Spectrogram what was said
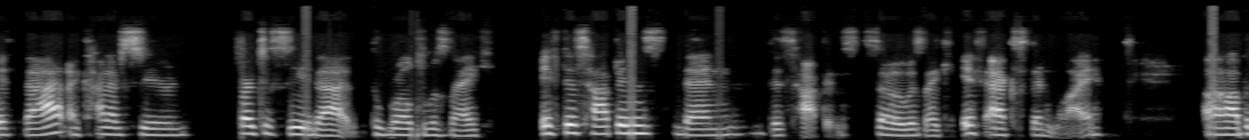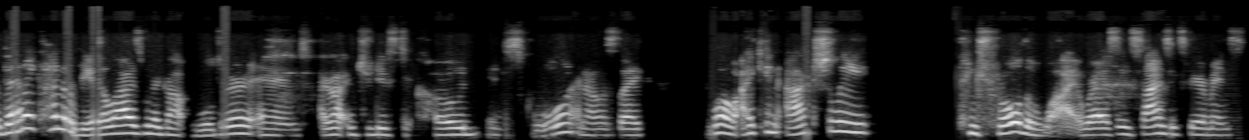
with that, I kind of soon start to see that the world was like, if this happens, then this happens. So it was like, if X, then Y. Uh, but then I kind of realized when I got older and I got introduced to code in school, and I was like, whoa, I can actually control the why. Whereas in science experiments,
